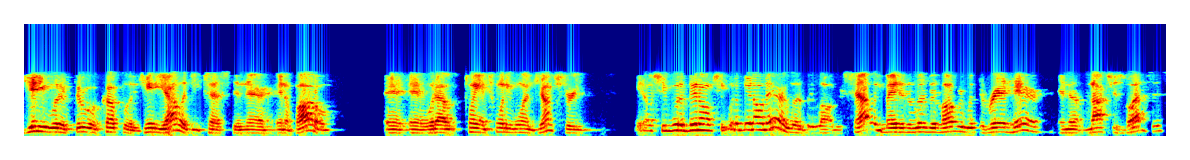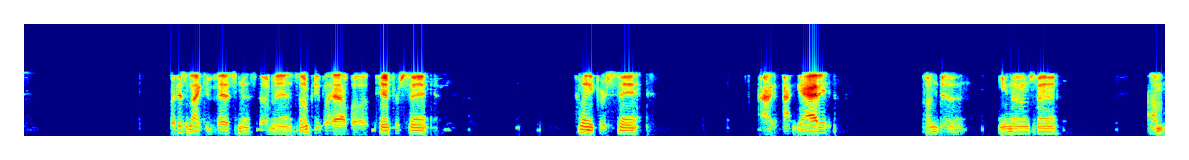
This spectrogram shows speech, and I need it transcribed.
Jenny would have threw a couple of genealogy tests in there in a bottle, and and without playing Twenty One Jump Street, you know, she would have been on. She would have been on air a little bit longer. Sally made it a little bit longer with the red hair and the obnoxious glasses. But it's like investments, though, man. Some people have a ten percent, twenty percent. I I got it. I'm done. You know what I'm saying? Um,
